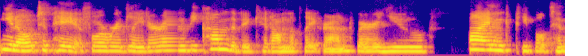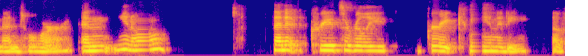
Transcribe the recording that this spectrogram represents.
you know to pay it forward later and become the big kid on the playground where you find people to mentor and you know then it creates a really great community of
